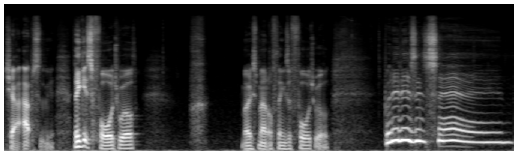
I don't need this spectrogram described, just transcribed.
Chat, absolutely. I think it's Forge World. Most metal things are Forge World, but it is insane.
